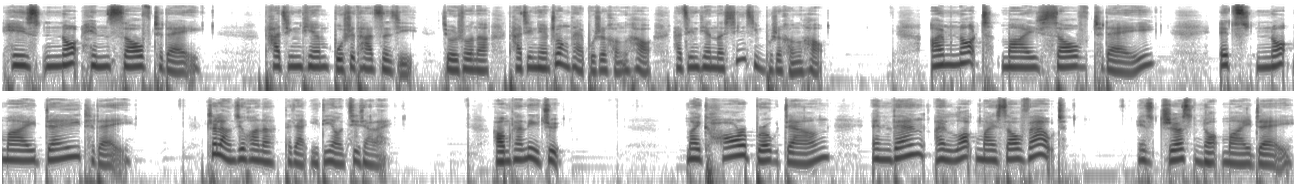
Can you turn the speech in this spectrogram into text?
He's not himself today。 他今天不是他自己，就是说呢，他今天状态不是很好，他今天呢心情不是很好。I'm not myself today. It's not my day today. 这两句话呢，大家一定要记下来。好，我们看例句。My car broke down, and then I locked myself out. It's just not my day.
